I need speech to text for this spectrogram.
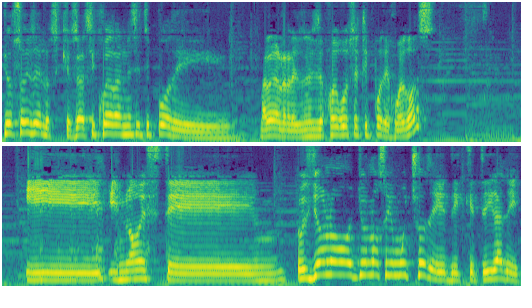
yo soy de los que, o sea, sí juegan ese tipo de, vale, de juegos, ese tipo de juegos. Y, y, no este pues yo no yo no soy mucho de, que te diga de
